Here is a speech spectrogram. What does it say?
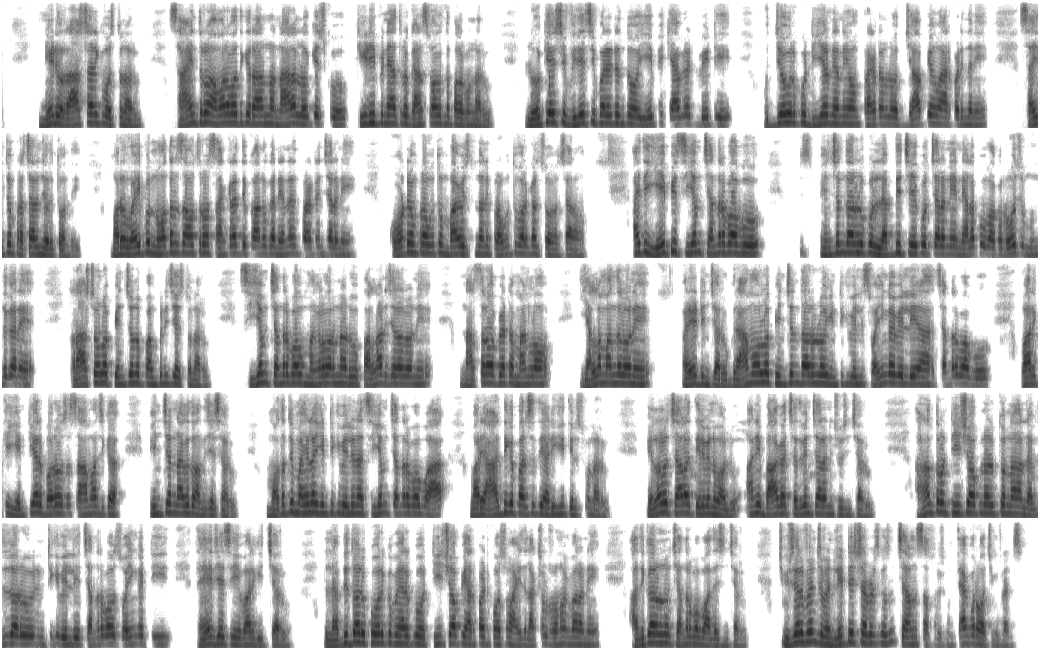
నేడు రాష్ట్రానికి వస్తున్నారు. సాయంత్రం అమరావతికి రానున్న నారా లోకేష్కు టీడీపీ నేతలు ఘనస్వాగతం పలుకున్నారు లోకేష్ విదేశీ పర్యటనతో ఏపీ కేబినెట్ భేటీ, ఉద్యోగులకు డిఎల్ నిర్ణయం ప్రకటనలో జాప్యం ఏర్పడిందని సైతం ప్రచారం జరుగుతోంది. మరోవైపు నూతన సంవత్సరం సంక్రాంతి కానుక నిర్ణయం ప్రకటించాలని కూటమి ప్రభుత్వం భావిస్తుందని ప్రభుత్వ వర్గాలు సమాచారం. అయితే ఏపీ సీఎం చంద్రబాబు పెన్షన్దారులకు లబ్ధి చేకూర్చాలని నెలకు ఒక రోజు ముందుగానే రాష్ట్రంలో పెన్షన్లు పంపిణీ చేస్తున్నారు. సీఎం చంద్రబాబు మంగళవారం నాడు పల్నాడు జిల్లాలోని నర్సరావుపేట మండలం ఎల్లమందలోనే పర్యటించారు. గ్రామంలో పింఛన్దారుల ఇంటికి వెళ్ళి స్వయంగా వెళ్ళిన చంద్రబాబు వారికి ఎన్టీఆర్ భరోసా సామాజిక పింఛన్ నగదు అందజేశారు. మొదటి మహిళ ఇంటికి వెళ్ళిన సీఎం చంద్రబాబు వారి ఆర్థిక పరిస్థితి అడిగి తెలుసుకున్నారు. పిల్లలు చాలా తెలివైన వాళ్ళు అని బాగా చదివించాలని సూచించారు. అనంతరం టీ షాప్ నడుపుతున్న లబ్ధిదారు ఇంటికి వెళ్ళి చంద్రబాబు స్వయంగా టీ తయారు చేసి వారికి ఇచ్చారు. లబ్ధిదారు కోరిక మేరకు టీ షాప్ ఏర్పాటు కోసం ఐదు లక్షల రుణం ఇవ్వాలని అధికారులను చంద్రబాబు ఆదేశించారు. చూసారు ఫ్రెండ్స్ ఇవన్నీ లేటెస్ట్ అప్డేట్స్ కోసం ఛానల్ సబ్స్క్రైబ్ చేసుకోండి. Thank for watching friends.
